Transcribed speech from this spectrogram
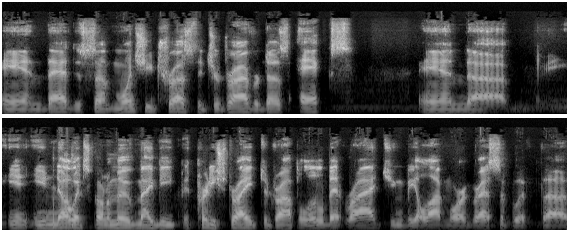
and that is something once you trust that your driver does x and uh, you, you, know it's going to move maybe pretty straight to drop a little bit right you can be a lot more aggressive with uh,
